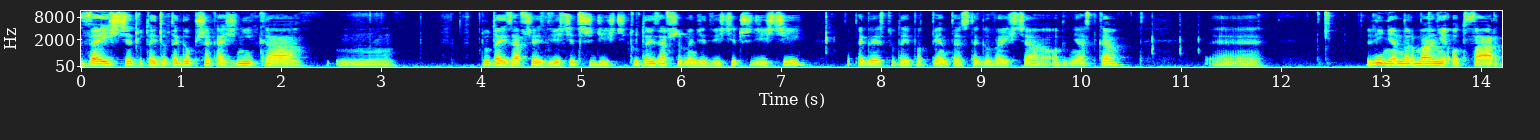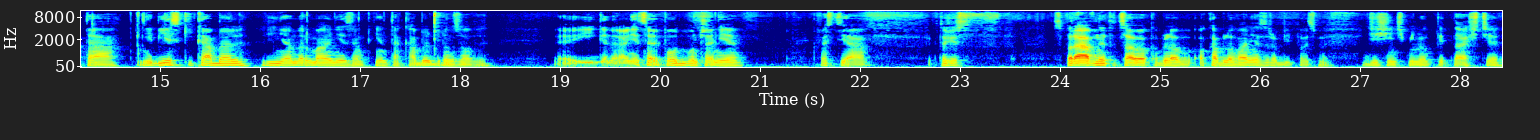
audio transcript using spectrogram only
wejście tutaj do tego przekaźnika mm, tutaj zawsze jest 230 tutaj zawsze będzie 230 dlatego jest tutaj podpięte z tego wejścia od gniazdka e, linia normalnie otwarta niebieski kabel linia normalnie zamknięta kabel brązowy. E, i generalnie całe podłączenie kwestia jak ktoś jest sprawny to całe okablowanie zrobi powiedzmy w 10 minut 15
